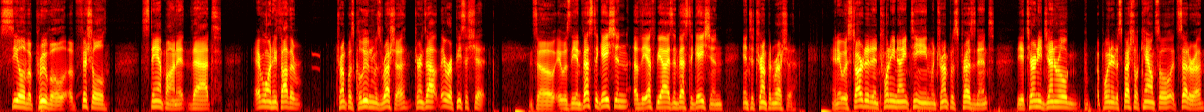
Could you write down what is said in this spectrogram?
seal of approval, official stamp on it that everyone who thought that Trump was colluding with Russia turns out they were a piece of shit. And so it was the investigation of the FBI's investigation into Trump and Russia. And it was started in 2019 when Trump was president. The attorney general appointed a special counsel, etc.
